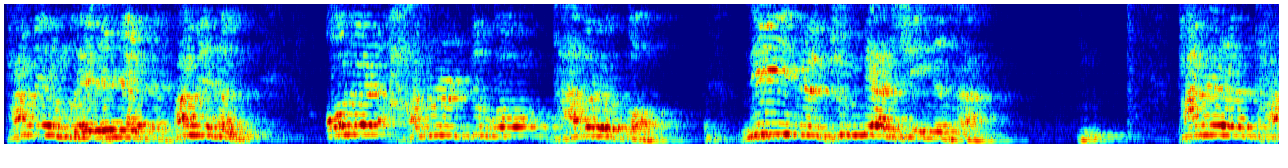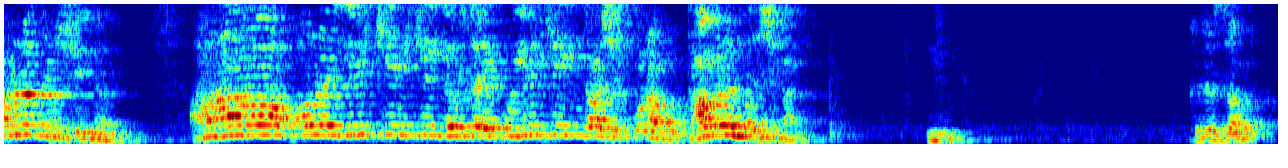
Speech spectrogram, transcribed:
밤에는 뭐 해야 되냐 할 때 밤에는 오늘 하루를 두고 다 버렸고 내일을 준비할 수 있는 사람 음? 밤에는 답을 얻을 수 있는 아 오늘 이렇게 이렇게 역사했고 이렇게 인도하셨구나 하고 답을 얻는 시간 음? 그래서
